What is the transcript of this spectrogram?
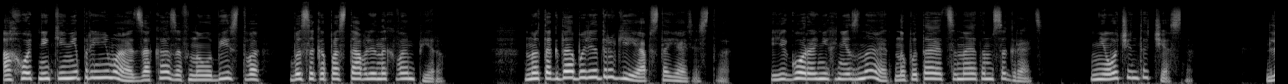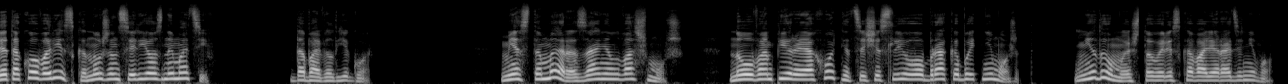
Охотники не принимают заказов на убийство высокопоставленных вампиров. Но тогда были другие обстоятельства. Егор о них не знает, но пытается на этом сыграть. Не очень-то честно. Для такого риска нужен серьезный мотив, добавил Егор. Место мэра занял ваш муж, но у вампира и охотницы счастливого брака быть не может. Не думаю, что вы рисковали ради него.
